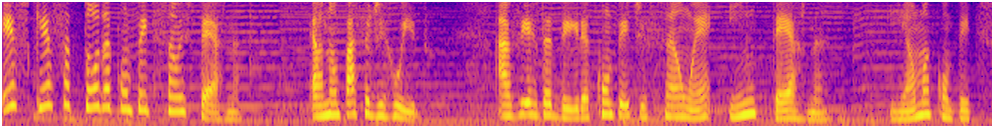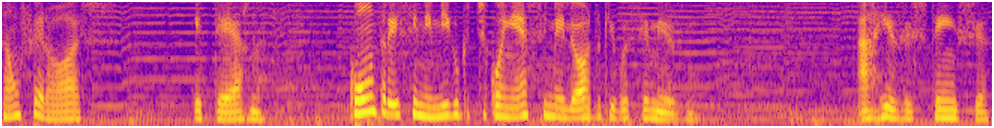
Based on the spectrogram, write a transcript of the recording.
Esqueça toda a competição externa. Ela não passa de ruído. A verdadeira competição é interna. E é uma competição feroz, eterna, contra esse inimigo que te conhece melhor do que você mesmo. A resistência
